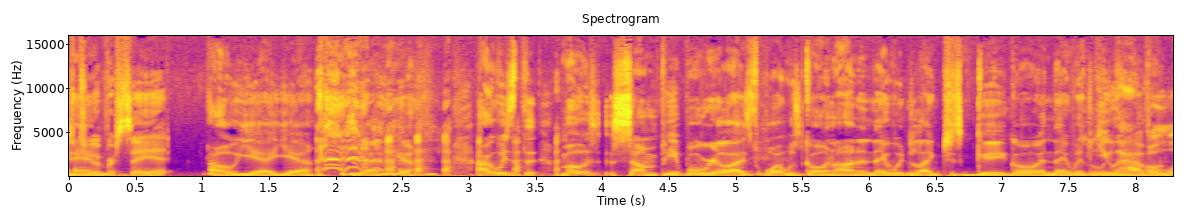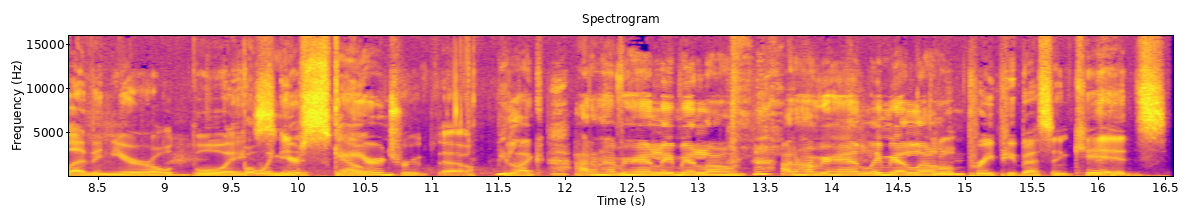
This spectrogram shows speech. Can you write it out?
Did you ever say it? Oh yeah, yeah, yeah, yeah. I was the most. Some people realized what was going on, and they would like just giggle, and they would. You have eleven year old boys. But when in you're scared- troop though, Be like, I don't have your hand. Leave me alone. I don't have your hand. Leave me alone. little prepubescent kids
